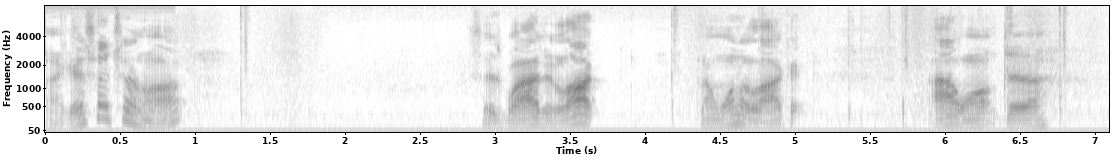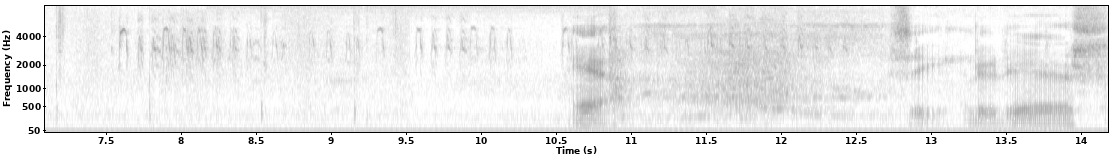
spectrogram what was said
I guess that's unlocked. It says why did it lock? I don't want to lock it. I want to yeah. See, do this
